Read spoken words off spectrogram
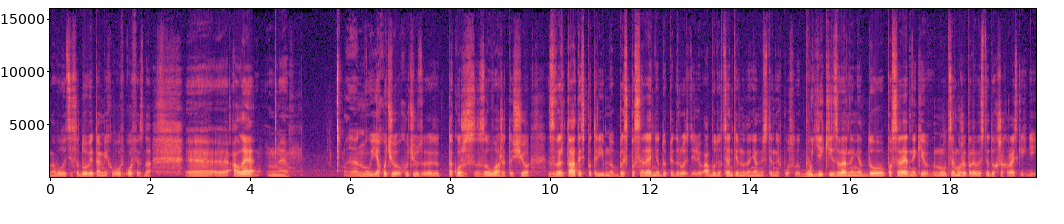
на вулиці Садовій, там їх оф- офіс, да. Е, е, але е, е, ну, я хочу, хочу е, також зауважити, що звертатись потрібно безпосередньо до підрозділів або до центрів надання адміністративних послуг. Будь-які звернення до посередників, ну, це може перевести до шахрайських дій.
